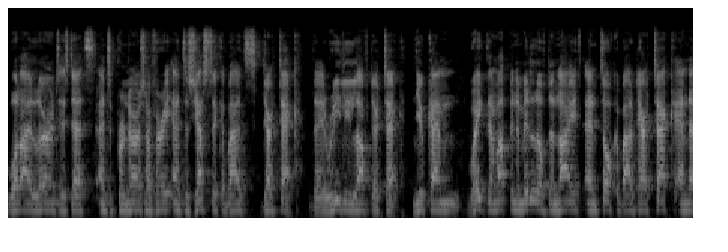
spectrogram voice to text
what I learned is that entrepreneurs are very enthusiastic about their tech. They really love their tech. You can wake them up in the middle of the night and talk about their tech and they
